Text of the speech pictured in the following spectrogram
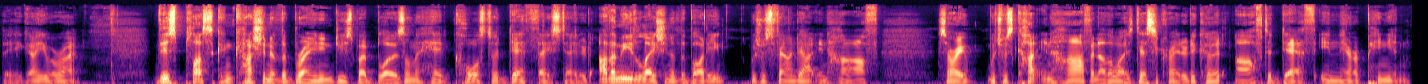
There you go, you were right. This plus a concussion of the brain induced by blows on the head caused her death, they stated. Other mutilation of the body, which was found out in half, sorry, which was cut in half and otherwise desecrated, occurred after death, in their opinion.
